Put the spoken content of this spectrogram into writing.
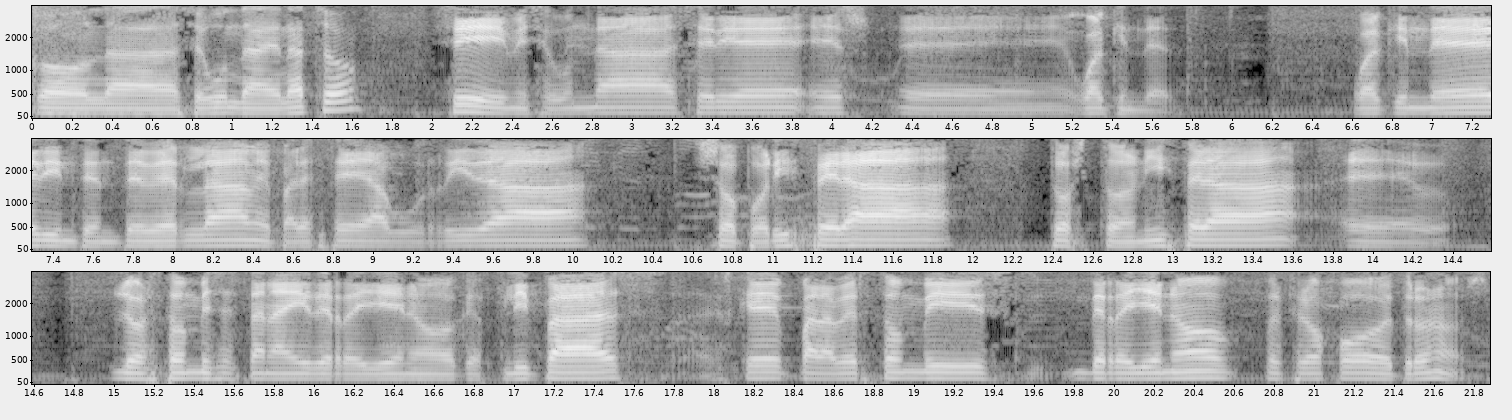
Con la segunda de Nacho. Sí, mi segunda serie es eh, Walking Dead. Walking Dead, intenté verla, me parece aburrida, soporífera, tostonífera. eh, los zombies están ahí de relleno que flipas. Es que para ver zombies de relleno prefiero Juego de Tronos.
